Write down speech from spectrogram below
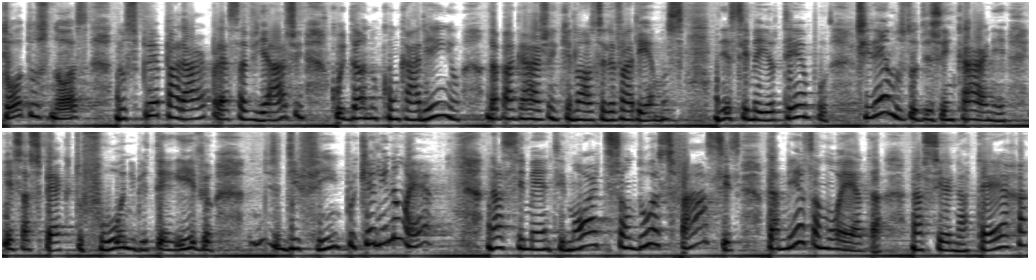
todos nós nos preparar para essa viagem, cuidando com carinho da bagagem que nós levaremos. Nesse meio tempo, tiremos do desencarne esse aspecto fúnebre, terrível, de fim, porque ele não é. Nascimento e morte são duas faces da mesma moeda. Nascer na terra,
